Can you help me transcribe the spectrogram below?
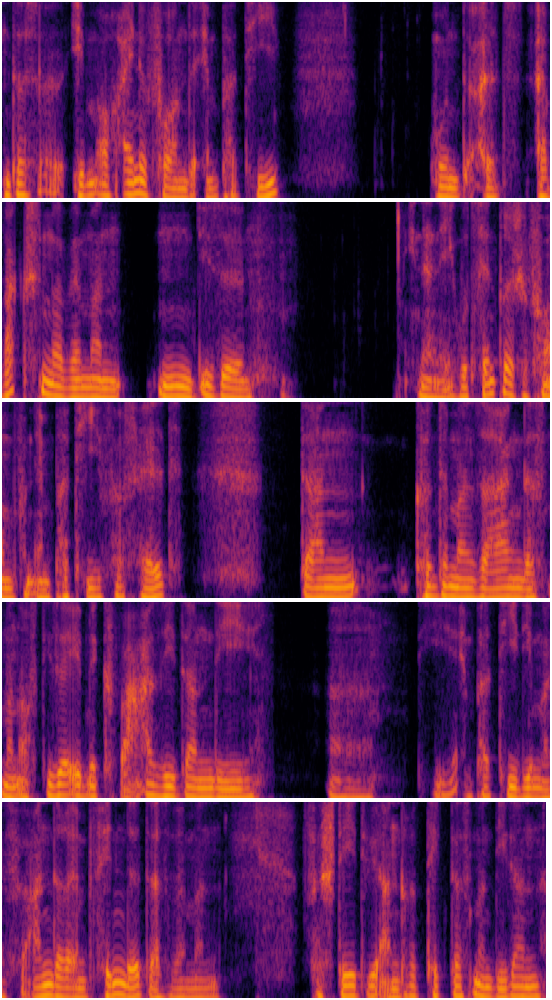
das ist eben auch eine Form der Empathie. Und als Erwachsener, wenn man hm, diese in eine egozentrische Form von Empathie verfällt, dann könnte man sagen, dass man auf dieser Ebene quasi dann die, äh, die Empathie, die man für andere empfindet, also wenn man versteht, wie andere tickt, dass man die dann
